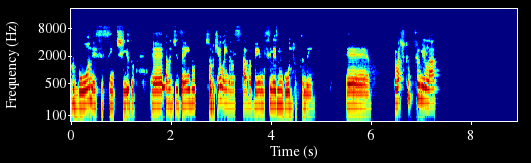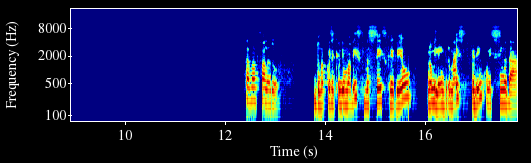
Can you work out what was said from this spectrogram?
perturbou nesse sentido. Estava é, dizendo sobre que eu ainda não estava vendo esse mesmo engodo também. É, eu acho que o filme lá estava falando de uma coisa que eu li uma vez que você escreveu, não me lembro mais, foi bem no comecinho da,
